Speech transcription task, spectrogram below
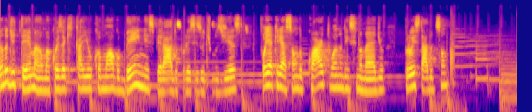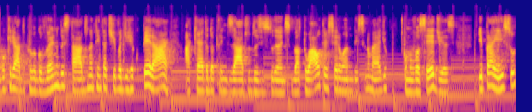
Mudando de tema, uma coisa que caiu como algo bem inesperado por esses últimos dias foi a criação do quarto ano do ensino médio para o estado de São Paulo. Criado pelo governo do estado na tentativa de recuperar a queda do aprendizado dos estudantes do atual terceiro ano do ensino médio, como você, Dias. E para isso,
